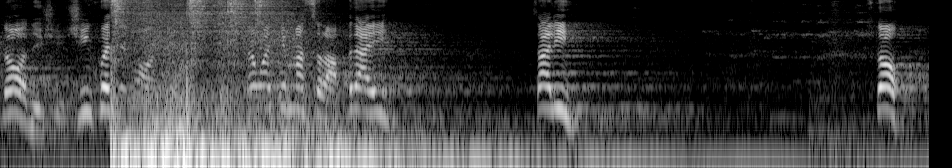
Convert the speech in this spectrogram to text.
12, 5 secondi. Fai qualche muscle up, dai. Sali. Stop.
